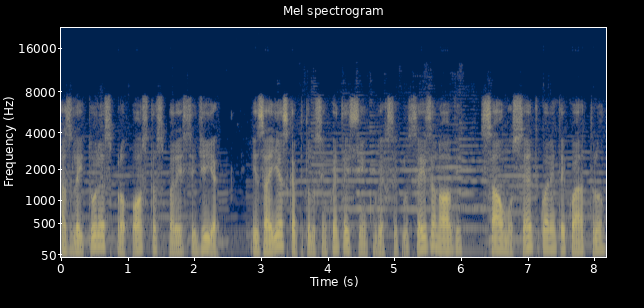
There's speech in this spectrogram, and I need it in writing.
as leituras propostas para este dia. Isaías capítulo 55, versículos 6 a 9, Salmo 144,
